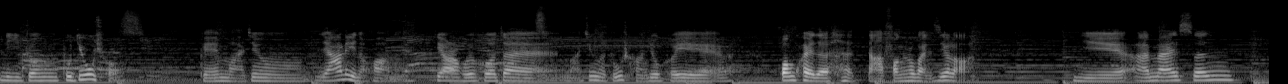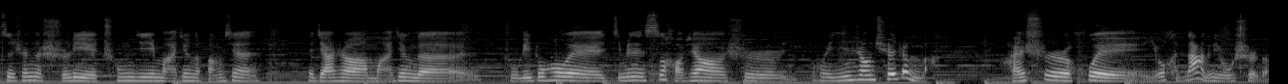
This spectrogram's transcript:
力争不丢球。给马竞压力的话呢，第二回合在马竞的主场就可以欢快的 打防守反击了啊！以 MSN 自身的实力冲击马竞的防线，再加上马竞的主力中后卫吉梅内斯好像是会因伤缺阵吧，还是会有很大的优势的。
